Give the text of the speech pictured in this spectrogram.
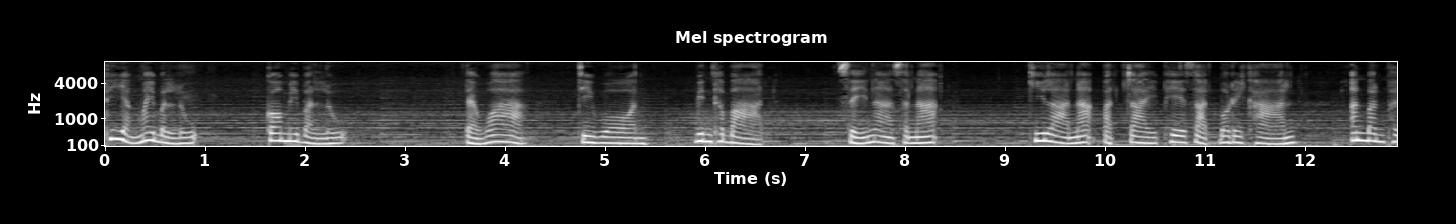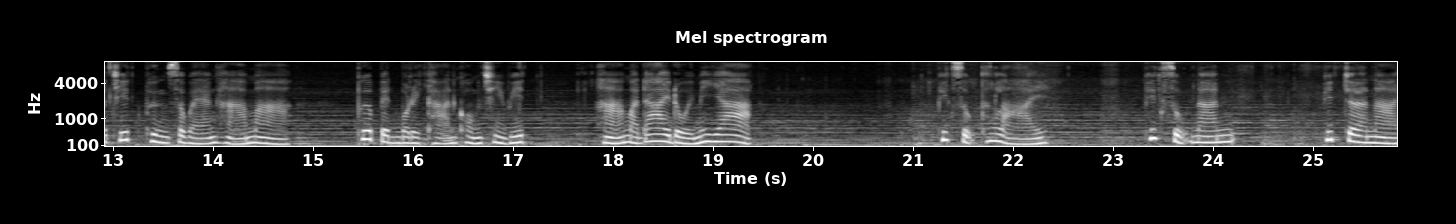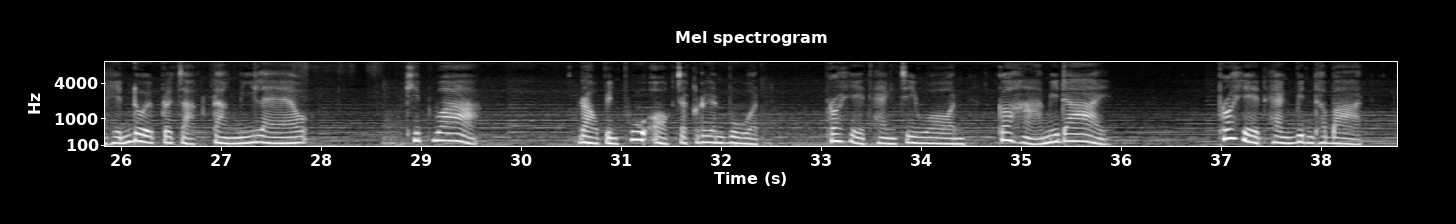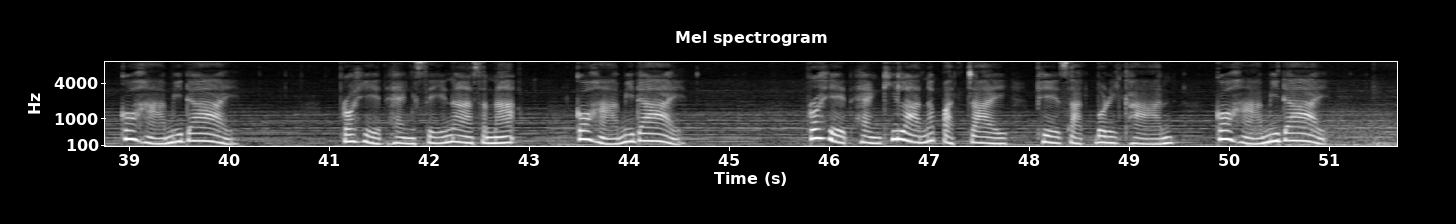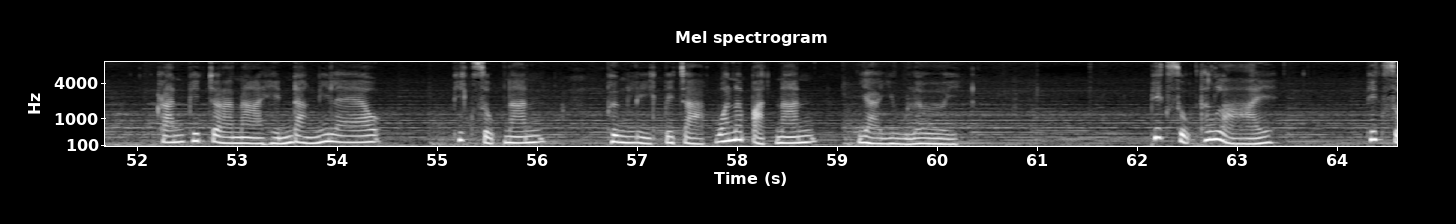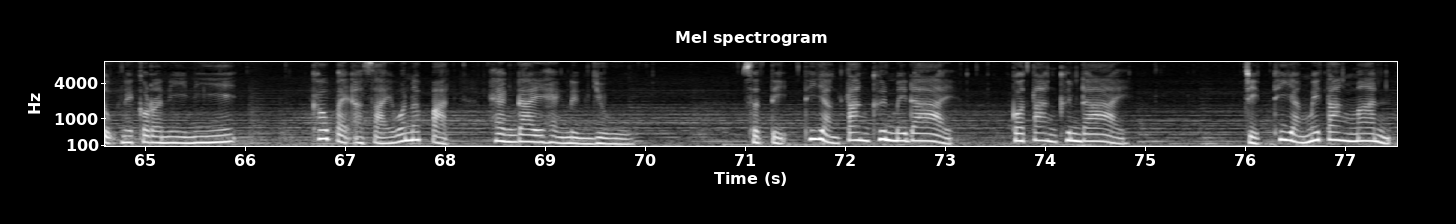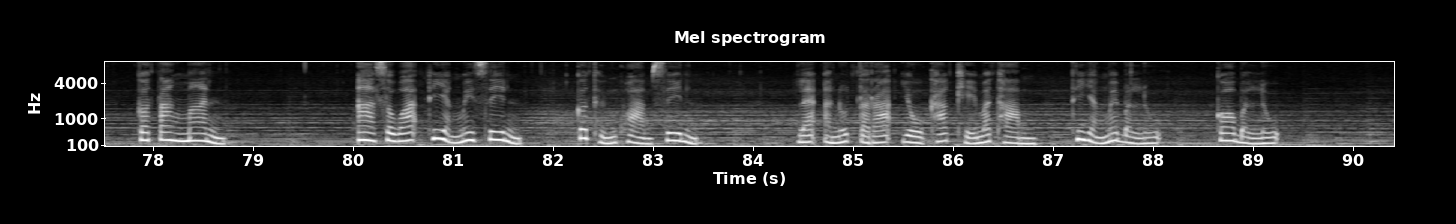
ที่ยังไม่บรรลุ ก็ไม่บรรลุ แต่ว่า จีวร บินทบาท เสนาสนะกีฬานะปัจจัยเพสัตบริขาร อันบรรพชิตพึงแสวงหามา เพื่อเป็นบริขารของชีวิต หามาได้โดยไม่ยาก ภิกษุทั้งหลาย ภิกษุนั้น พิจารณาเห็นโดยประจักษ์ดังนี้แล้ว คิดว่า เราเป็นผู้ออกจากเรือนบวช เพราะเหตุแห่งจีวรก็หาไม่ได้ เพราะเหตุแห่งบินทบาทก็หาไม่ได้ เพราะเหตุแห่งเสนาสนะก็หาไม่ได้ เพราะเหตุแห่งขีลานปัจจัย เพสัตบริขาร ก็หาไม่ได้ ครั้นพิจารณาเห็นดังนี้แล้ว ภิกษุนั้น พึงหลีกไปจากวนปัตนั้น อย่าอยู่เลย ภิกษุทั้งหลาย ภิกษุในกรณีนี้ เข้าไปอาศัยวนปัตแห่งใดแห่งหนึ่งอยู่ สติที่ยังตั้งขึ้นไม่ได้ ก็ตั้งขึ้นได้ จิตที่ยังไม่ตั้งมั่น ก็ตั้งมั่น อาสวะที่ยังไม่สิ้น ก็ถึงความสิ้น และอนุตตรโยคะเขมธรรมที่ยังไม่บรรลุก็บรรลุ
